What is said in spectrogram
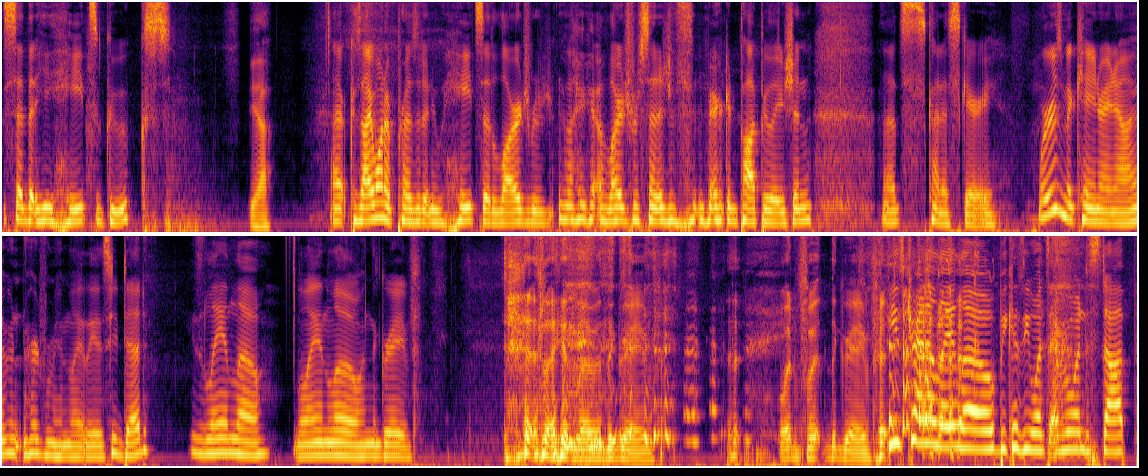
said that he hates gooks? yeah. Because I want a president who hates a large, re- like a large percentage of the American population. That's kind of scary. Where is McCain right now? I haven't heard from him lately. Is he dead? He's laying low. Laying low in the grave. Laying low in the grave. One foot in the grave. He's trying to lay low because he wants everyone to stop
